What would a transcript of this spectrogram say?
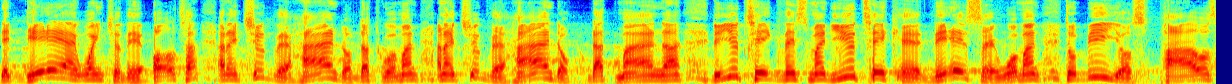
The day I went to the altar and I took the hand of that woman and I took the hand of that man. Uh, do you take this man? Do you take uh, this uh, woman to be your spouse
